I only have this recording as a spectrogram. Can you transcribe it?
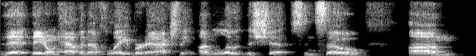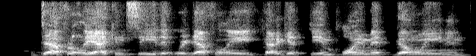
that they don't have enough labor to actually unload the ships. And so, um, definitely, I can see that we definitely got to get the employment going and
